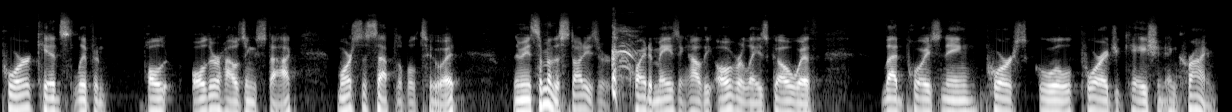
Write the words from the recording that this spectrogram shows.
poorer kids live in pol- older housing stock, more susceptible to it. I mean, some of the studies are quite amazing how the overlays go with lead poisoning, poor school, poor education, and crime.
